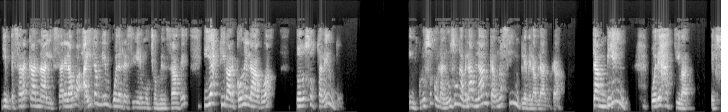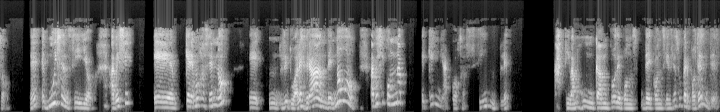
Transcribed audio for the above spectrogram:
y empezar a canalizar el agua. Ahí también puedes recibir muchos mensajes y activar con el agua todos esos talentos. Incluso con la luz de una vela blanca, una simple vela blanca. También puedes activar eso. ¿eh? Es muy sencillo. A veces eh, queremos hacer, ¿no? Eh, rituales grandes. No, a veces con una pequeña cosa simple activamos un campo de, conciencia súper potente.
